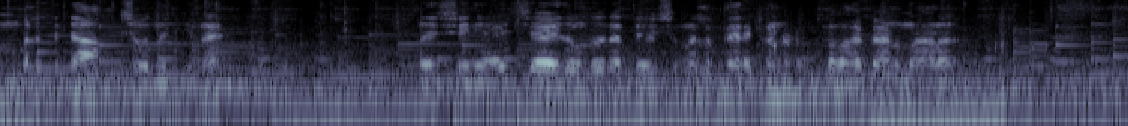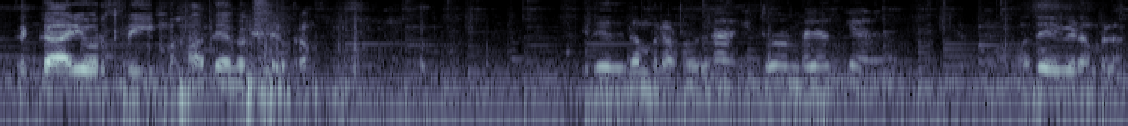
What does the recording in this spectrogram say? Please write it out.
അമ്പലത്തിന്റെ ആർച്ച് വന്നിരിക്കുന്നത് ശനിയാഴ്ച ആയതുകൊണ്ട് തന്നെ അത്യാവശ്യം നല്ല തിരക്കുണ്ട് അപ്പൊ അതാ കാണുന്നതാണ് തൃക്കാരിയൂർ ശ്രീ മഹാദേവ ക്ഷേത്രം. ഇത് ഏത് അമ്പലമാണോ ആ ഇതും അമ്പലമൊക്കെയാണ്. ദേവിയുടെ അമ്പലം.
